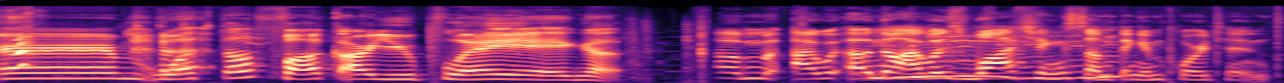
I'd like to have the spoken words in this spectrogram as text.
Um, what the fuck are you playing? Um, I w- uh, no, I was watching something important.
